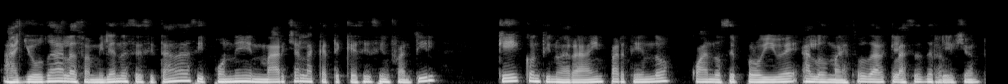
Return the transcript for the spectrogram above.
ayuda a las familias necesitadas y pone en marcha la catequesis infantil que continuará impartiendo cuando se prohíbe a los maestros dar clases de religión.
